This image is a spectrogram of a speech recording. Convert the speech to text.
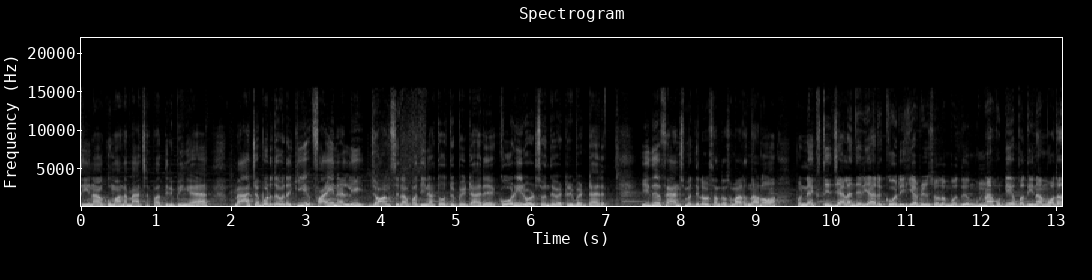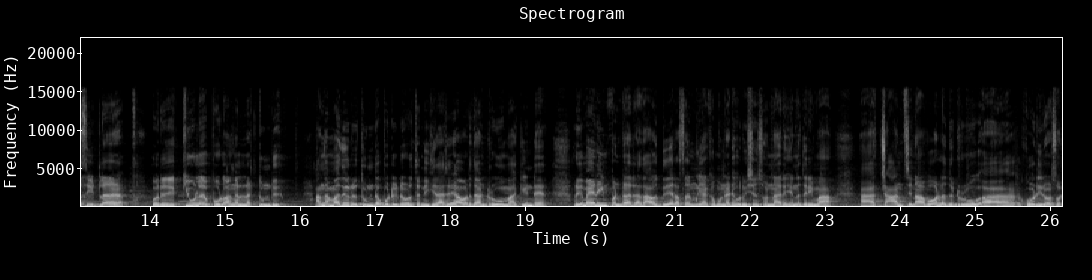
சீனாவுக்குமான மேட்சை பார்த்துருப்பீங்க. மேட்சை பொறுத்த வரைக்கும் ஃபைனலி ஜான்சனா பார்த்தீங்கன்னா தோற்று போயிட்டார். கோடி ரோட்ஸ் வந்து வெற்றி பெற்றார். இது ஃபேன்ஸ் மத்தியில் ஒரு சந்தோஷமாக இருந்தாலும் இப்போ நெக்ஸ்ட் சேலஞ்சர் யார் கோடிக்கு அப்படின்னு சொல்லும்போது முன்னாக்குட்டியே பார்த்தீங்கன்னா மொதல் சீட்டில் ஒரு க்யூவில் போடுவாங்கல்ல துண்டு. அந்த மாதிரி ஒரு துண்டை போட்டுக்கிட்டு ஒருத்தர் நிற்கிறாரு அவர் தான் ட்ரூ மேக்கிண்டர் ரிமைனிங் பண்ணுறாரு அதாவது ரசல்மனியாக்கு முன்னாடி ஒரு விஷயம் சொன்னார். என்ன தெரியுமா? ஜான்சினாவோ அல்லது ட்ரூ கோடி ரோட்ஸோ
